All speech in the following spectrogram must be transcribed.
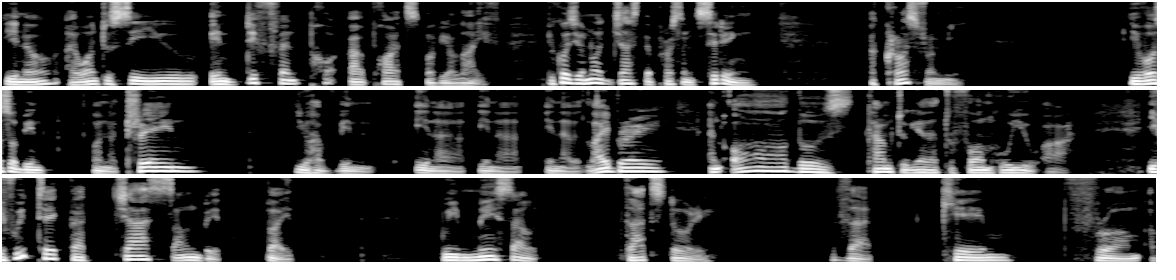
You know, I want to see you in different pa- uh, parts of your life because you're not just the person sitting across from me. You've also been on a train. You have been in a in a in a library, and all those come together to form who you are. If we take that just sound bit bite, we miss out that story that came from a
